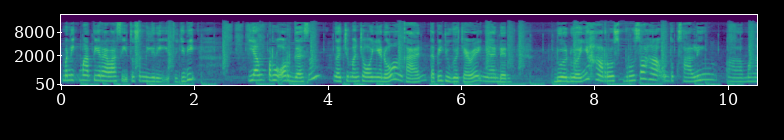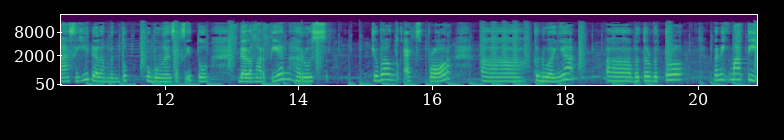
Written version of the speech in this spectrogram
menikmati relasi itu sendiri itu. Jadi yang perlu orgasme nggak cuma cowoknya doang kan tapi juga ceweknya. Dan dua-duanya harus berusaha untuk saling uh, mengasihi dalam bentuk hubungan seks itu. Dalam artian harus coba untuk explore uh, keduanya uh, betul-betul menikmati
